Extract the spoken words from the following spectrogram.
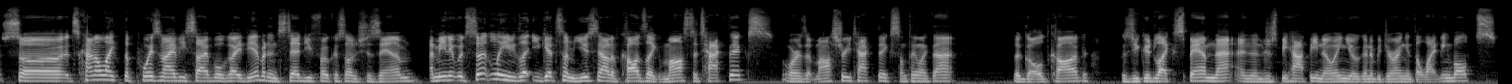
so it's kind of like the Poison Ivy Cyborg idea, but instead you focus on Shazam. I mean, it would certainly let you get some use out of cards like Master Tactics, or is it Mastery Tactics, something like that? The gold card. Because you could like spam that and then just be happy knowing you're going to be drawing into lightning bolts.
